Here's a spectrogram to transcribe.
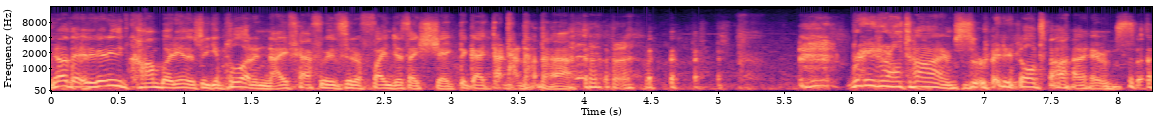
No, they're, they're gonna leave combat in there, so you can pull out a knife halfway into the fight and just like shake the guy. Da, da, da, Ready at all times. Ready at all times.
